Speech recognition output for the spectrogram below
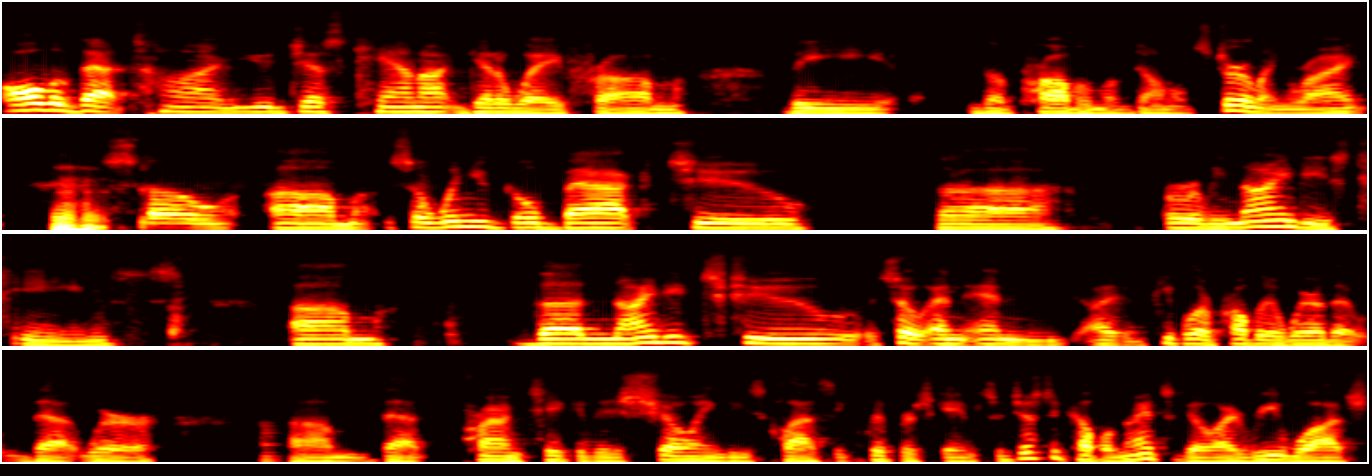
all of that time, you just cannot get away from the the problem of Donald Sterling, right? Mm-hmm. So, um, so when you go back to the early '90s teams, um, the '92. So, and and uh, people are probably aware that that where um, that Prime Ticket is showing these classic Clippers games. So, just a couple nights ago, I rewatched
